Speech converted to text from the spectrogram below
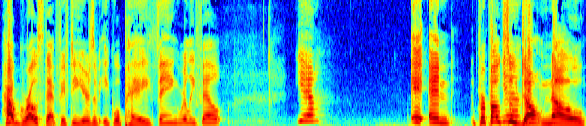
how gross that 50 years of equal pay thing really felt. Yeah. It, and for folks Yeah. who don't know,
